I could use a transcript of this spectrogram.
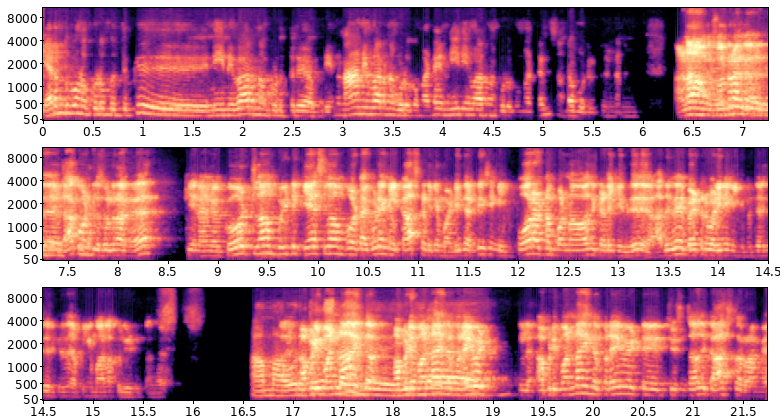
இறந்து போன குடும்பத்துக்கு நீ நிவாரணம் கொடுத்துரு அப்படின்னு நான் நிவாரணம் கொடுக்க மாட்டேன் நீ நிவாரணம் கொடுக்க மாட்டேன்னு சண்டை போட்டுட்டு இருக்காங்க ஆனா அவங்க சொல்றாங்க டாக்குமெண்ட்ல சொல்றாங்க "கே- நாங்க கோர்ட் எல்லாம் போயிட்டு கேஸ் எல்லாம் போட்டா கூட எங்களுக்கு காசு கிடைக்க மாட்டேங்குது. அட்லீஸ்ட் எங்களுக்கு போராட்டம் பண்ணாவது கிடைக்குது. அதுவே பெட்டர் வழி எங்களுக்கு தெரிஞ்சிருக்குது அப்படிங்கிற மாதிரி சொல்லிட்டு இருக்காங்க. ஆமா அப்படி பண்ணா இந்த அப்படி பண்ணா இந்த பிரைவேட் இல்ல அப்படி பண்ணா இந்த பிரைவேட் இன்ஸ்டியூஷன்ஸாவது காசு தர்றாங்க.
